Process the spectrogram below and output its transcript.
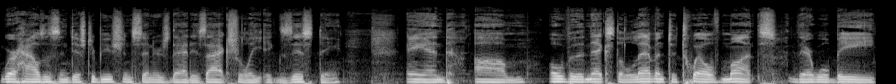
warehouses and distribution centers that is actually existing. And um, over the next 11 to 12 months, there will be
